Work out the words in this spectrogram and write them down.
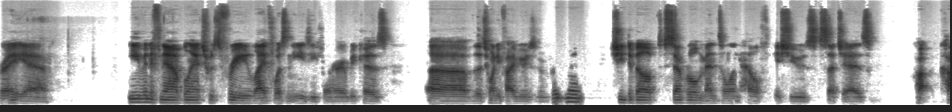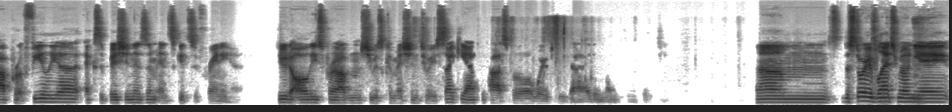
Right, yeah. Even if now Blanche was free, life wasn't easy for her because of the 25 years of imprisonment. She developed several mental and health issues such as coprophilia, exhibitionism, and schizophrenia. Due to all these problems, she was commissioned to a psychiatric hospital where she died in 1913. Um, the story of Blanche Monnier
